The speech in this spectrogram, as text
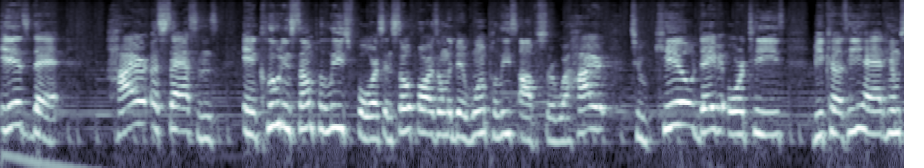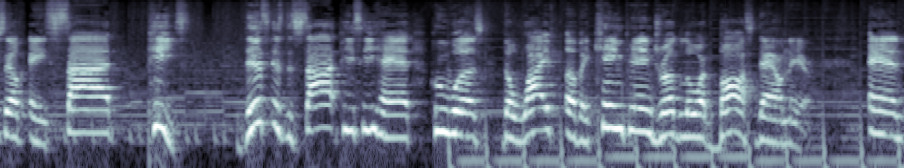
is that hired assassins, including some police force, and so far has only been one police officer, were hired to kill David Ortiz because he had himself a side piece. This is the side piece he had who was the wife of a kingpin drug lord boss down there. And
